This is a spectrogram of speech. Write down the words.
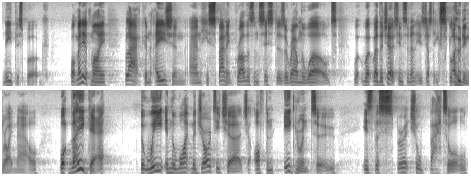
need this book. What many of my black and Asian and Hispanic brothers and sisters around the world, where the church incidentally is just exploding right now, what they get that we in the white majority church are often ignorant to is the spiritual battle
